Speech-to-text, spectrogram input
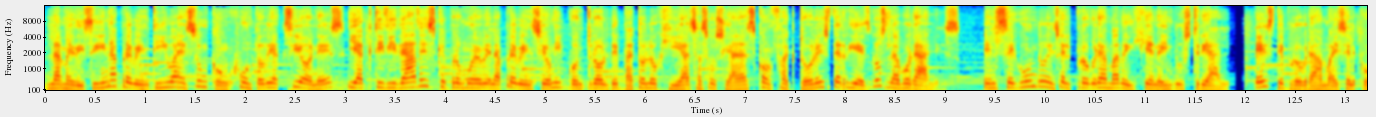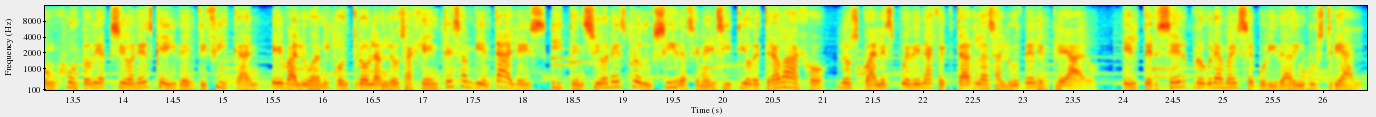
La medicina preventiva es un conjunto de acciones y actividades que promueve la prevención y control de patologías asociadas con factores de riesgos laborales. El segundo es el programa de higiene industrial. Este programa es el conjunto de acciones que identifican, evalúan y controlan los agentes ambientales y tensiones producidas en el sitio de trabajo, los cuales pueden afectar la salud del empleado. El tercer programa es seguridad industrial.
